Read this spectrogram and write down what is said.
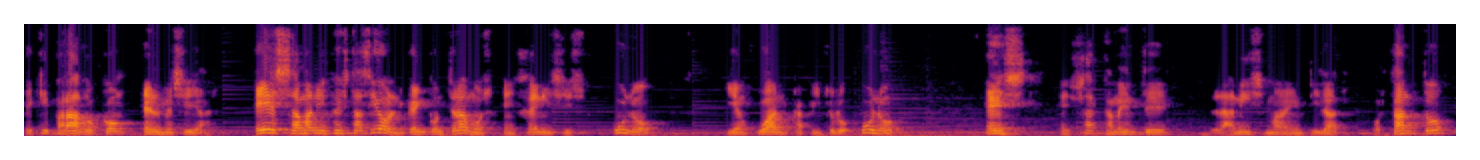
equiparado con el Mesías. Esa manifestación que encontramos en Génesis 1 y en Juan capítulo 1 es exactamente la misma entidad. Por tanto,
